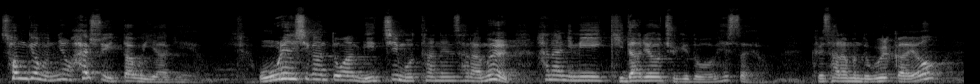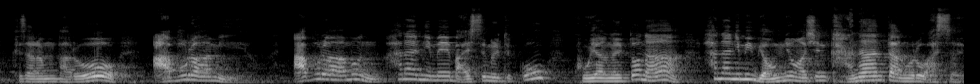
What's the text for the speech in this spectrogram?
성경은요, 할 수 있다고 이야기해요. 오랜 시간 동안 믿지 못하는 사람을 하나님이 기다려 주기도 했어요. 그 사람은 누구일까요? 그 사람은 바로 아브라함이에요. 아브라함은 하나님의 말씀을 듣고 고향을 떠나 하나님이 명령하신 가나안 땅으로 왔어요.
